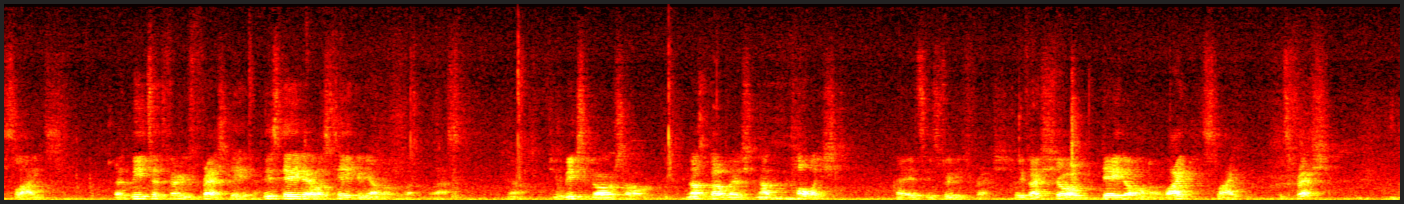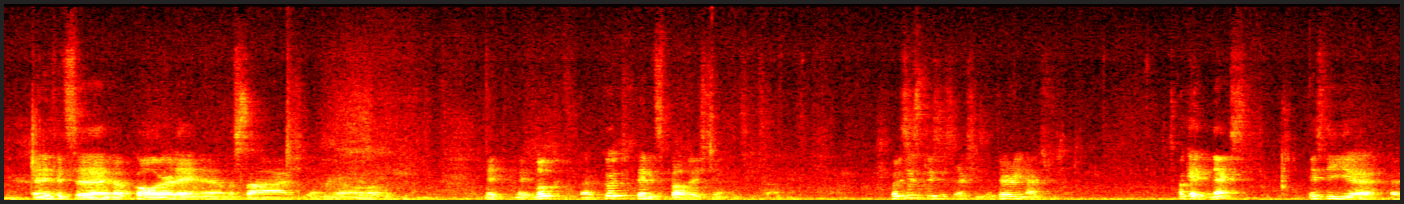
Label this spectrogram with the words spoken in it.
slides that means it's very fresh data. This data was taken, you know, last, you know, a few weeks ago or so, not published, not polished. Uh, it's, it's really fresh. So if I show data on a white slide, it's fresh. And if it's uh, you know, colored and uh, massaged and you know, may, may look uh, good, then it's Belleville's channel. But this is, this is actually a very nice result. Okay, next is the uh, uh,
